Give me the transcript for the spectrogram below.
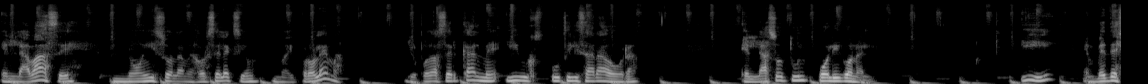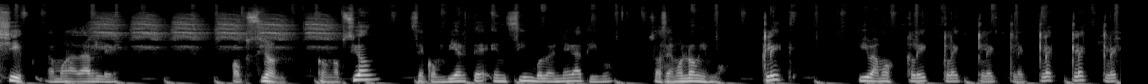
en la base no hizo la mejor selección, no hay problema. Yo puedo acercarme y utilizar ahora el lazo tool poligonal. Y en vez de shift, vamos a darle opción. Con opción se convierte en símbolo en negativo. So, hacemos lo mismo. Clic y vamos clic, clic, clic, clic, clic, clic, clic,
